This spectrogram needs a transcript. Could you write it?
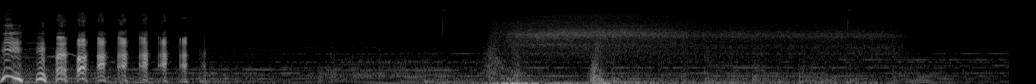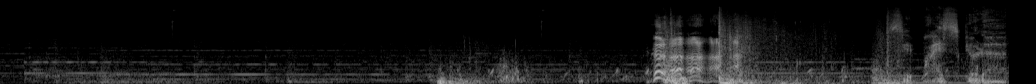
C'est presque l'heure.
